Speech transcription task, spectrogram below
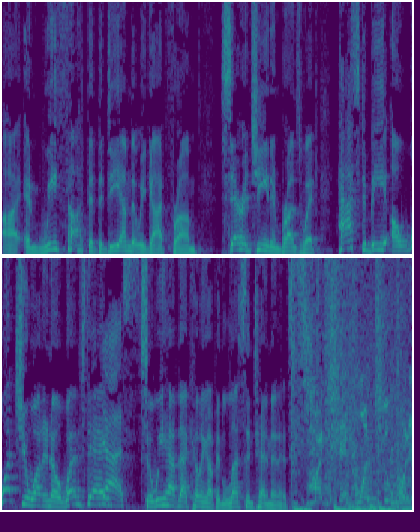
Uh, and we thought that the DM that we got from Sara Jean in Brunswick has to be a What You Want to Know Wednesday. Yes. So we have that coming up in less than 10 minutes. Mic check one two what.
